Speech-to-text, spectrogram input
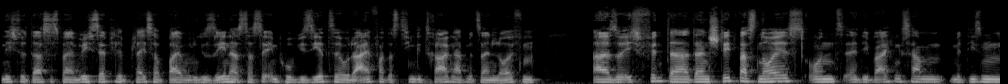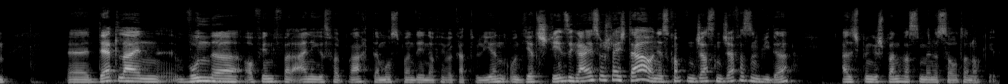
Nicht nur das, es waren wirklich sehr viele Plays dabei, wo du gesehen hast, dass er improvisierte oder einfach das Team getragen hat mit seinen Läufen. Also ich finde, da, da entsteht was Neues und äh, die Vikings haben mit diesem äh, Deadline-Wunder auf jeden Fall einiges vollbracht. Da muss man denen auf jeden Fall gratulieren. Und jetzt stehen sie gar nicht so schlecht da und jetzt kommt ein Justin Jefferson wieder. Also ich bin gespannt, was in Minnesota noch geht.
